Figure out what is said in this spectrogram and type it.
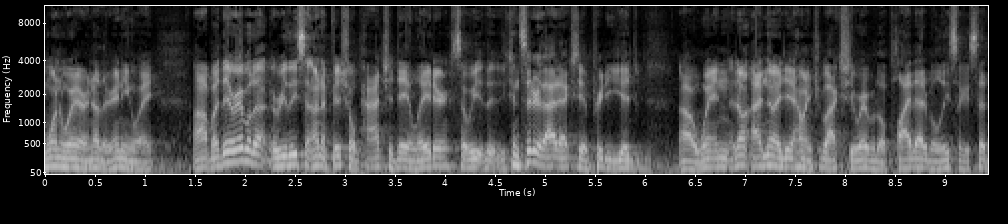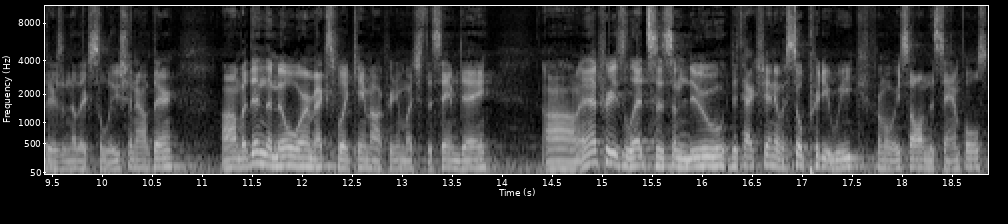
one way or another anyway. Uh, but they were able to release an unofficial patch a day later, so we consider that actually a pretty good uh, win. I, I, have no idea how many people actually were able to apply that, but at least, like I said, there's another solution out there. Um, but then the Milw0rm exploit came out pretty much the same day. Um, and that pretty led to some new detection. It was still pretty weak from what we saw in the samples.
